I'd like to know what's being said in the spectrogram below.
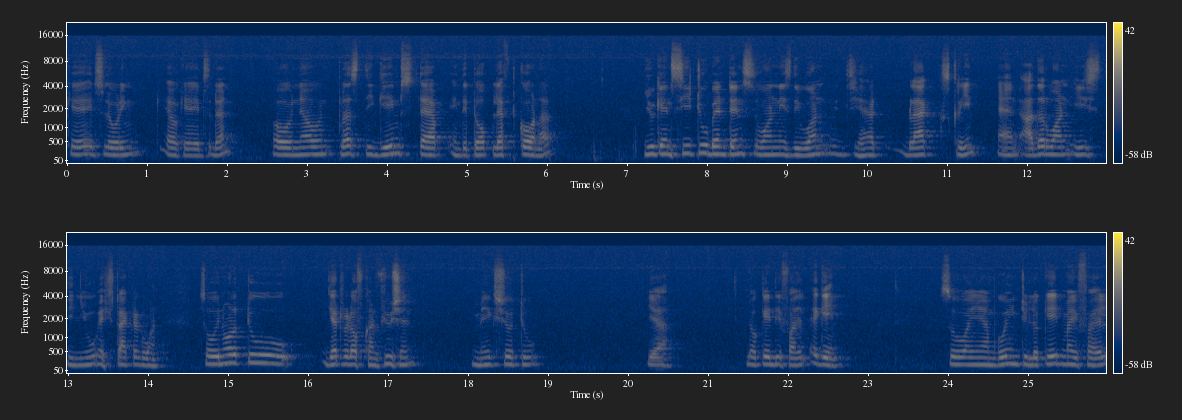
Okay it's loading. Okay it's done. Oh now plus the games tab in the top left corner. You can see two 10s one is the one which had black screen and other one is the new extracted one. So in order to get rid of confusion make sure to yeah locate the file again. So I am going to locate my file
